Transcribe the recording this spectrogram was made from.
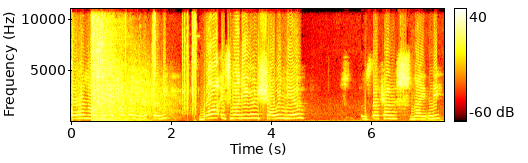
Oh my god, I can't believe it killed. What? It's not even showing you. Is that trying to snipe me?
